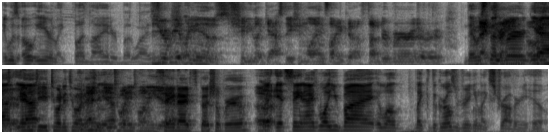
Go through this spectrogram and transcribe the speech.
It was OE or like Bud Light or Budweiser. Did you ever get like any of those shitty like gas station lines like uh, Thunderbird or There was Night Thunderbird. Oh, yeah, Thunderbird. yeah. MD 2020. MD 2020, Yeah. St. Ides Special Brew. Uh, Yeah, it's St. Ides. Well, you buy well, like the girls were drinking like Strawberry Hill.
